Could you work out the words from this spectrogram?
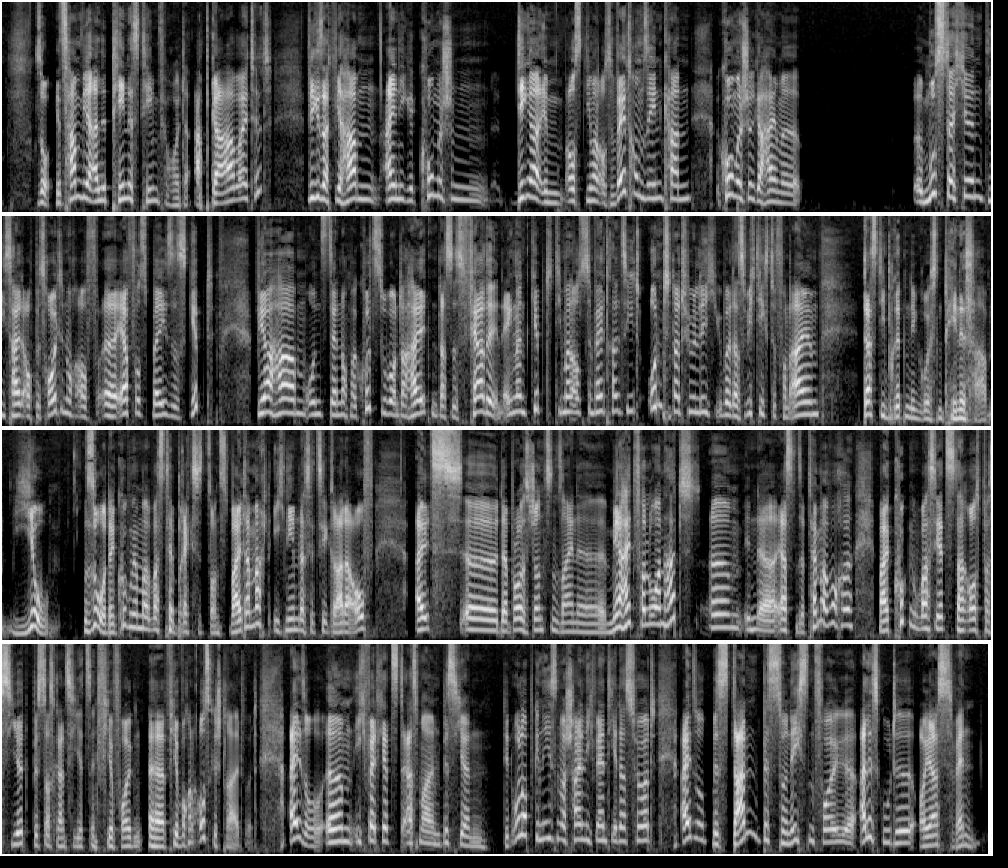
So, jetzt haben wir alle Penis-Themen für heute abgearbeitet. Wie gesagt, wir haben einige komischen Dinger, im, aus, die man aus dem Weltraum sehen kann, komische geheime äh, Musterchen, die es halt auch bis heute noch auf äh, Air Force Bases gibt. Wir haben uns dann noch mal kurz darüber unterhalten, dass es Pferde in England gibt, die man aus dem Weltall sieht und natürlich über das Wichtigste von allem, dass die Briten den größten Penis haben. Jo. So, dann gucken wir mal, was der Brexit sonst weitermacht. Ich nehme das jetzt hier gerade auf, als äh, der Boris Johnson seine Mehrheit verloren hat ähm, in der ersten Septemberwoche. Mal gucken, was jetzt daraus passiert, bis das Ganze jetzt in vier Folgen, äh, vier Wochen ausgestrahlt wird. Also, ähm, ich werde jetzt erstmal ein bisschen den Urlaub genießen, wahrscheinlich, während ihr das hört. Also bis dann, bis zur nächsten Folge. Alles Gute, euer Sven.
